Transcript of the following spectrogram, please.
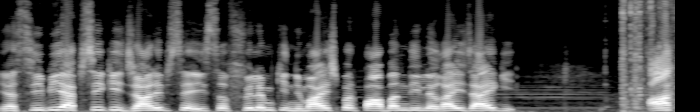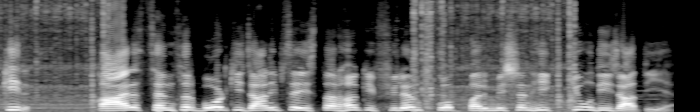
या सी की जानब से इस फ़िल्म की नुमाइश पर पाबंदी लगाई जाएगी? आखिर कार सेंसर बोर्ड की जानब से इस तरह की फ़िल्म को परमिशन ही क्यों दी जाती है?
